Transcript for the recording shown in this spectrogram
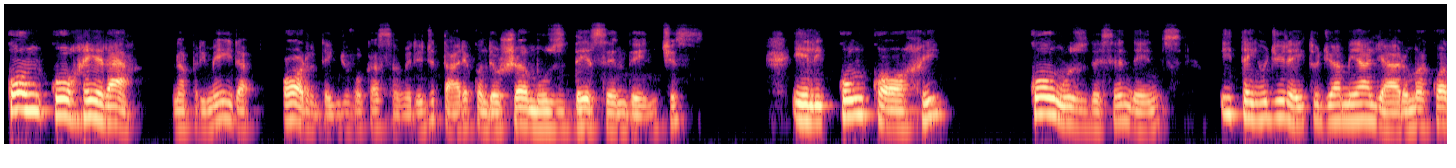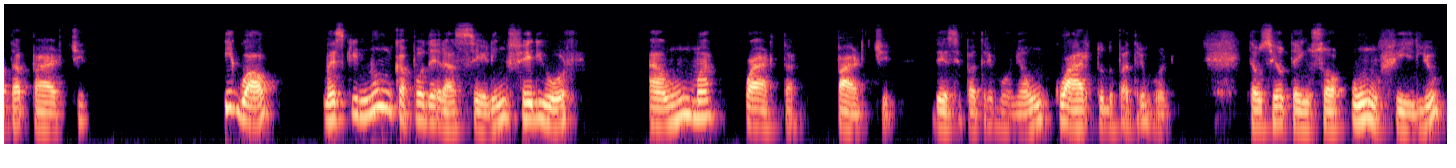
concorrerá na primeira ordem de vocação hereditária, quando eu chamo os descendentes, ele concorre com os descendentes e tem o direito de amealhar uma cota parte igual, mas que nunca poderá ser inferior a uma quarta parte desse patrimônio, a um quarto do patrimônio. Então, se eu tenho só um filho,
